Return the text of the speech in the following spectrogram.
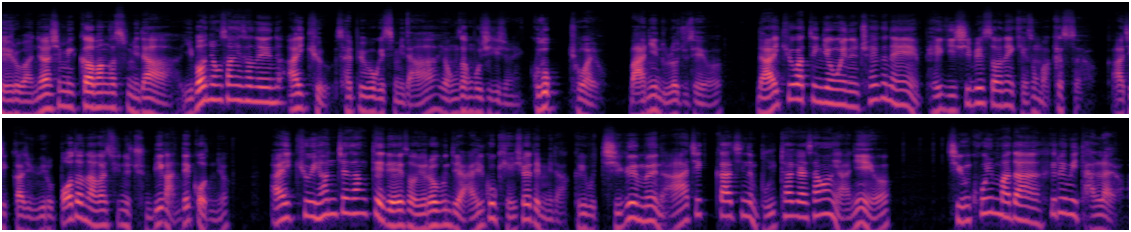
네, 여러분 안녕하십니까? 반갑습니다. 이번 영상에서는 IQ 살펴보겠습니다. 영상 보시기 전에 구독, 좋아요 많이 눌러주세요. 네, IQ 같은 경우에는 최근에 121선에 계속 막혔어요. 아직까지 위로 뻗어나갈 수 있는 준비가 안 됐거든요. IQ 현재 상태에 대해서 여러분들이 알고 계셔야 됩니다. 그리고 지금은 아직까지는 물타기 할 상황이 아니에요. 지금 코인마다 흐름이 달라요.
